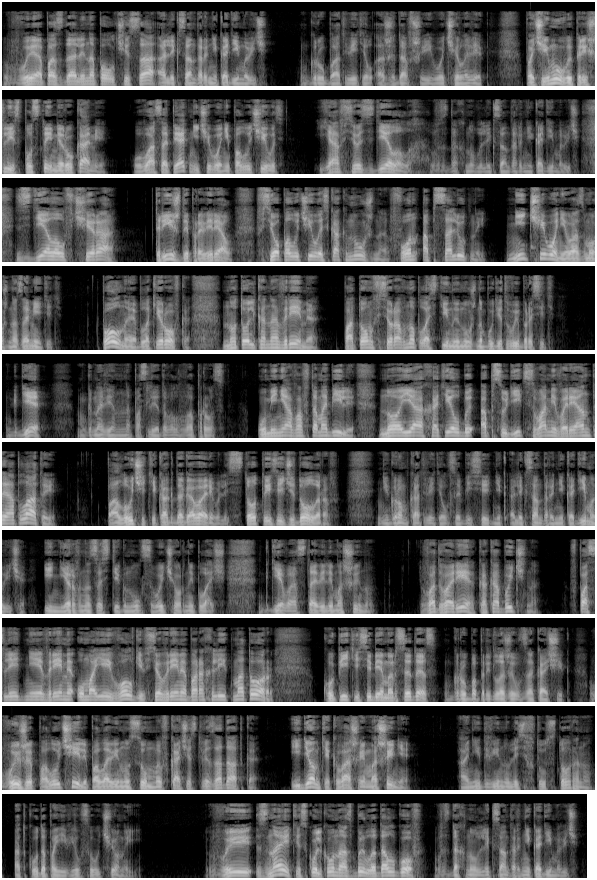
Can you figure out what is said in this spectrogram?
«Вы опоздали на полчаса, Александр Никодимович», — грубо ответил ожидавший его человек. «Почему вы пришли с пустыми руками? У вас опять ничего не получилось?» «Я все сделал», — вздохнул Александр Никодимович. «Сделал вчера. Трижды проверял. Все получилось как нужно. Фон абсолютный. Ничего невозможно заметить. Полная блокировка. Но только на время. Потом все равно пластины нужно будет выбросить. «Где?» — мгновенно последовал вопрос. «У меня в автомобиле, но я хотел бы обсудить с вами варианты оплаты». «Получите, как договаривались, сто тысяч долларов», — негромко ответил собеседник Александра Никодимовича и нервно застегнул свой черный плащ. «Где вы оставили машину?» «Во дворе, как обычно. В последнее время у моей «Волги» все время барахлит мотор. Купите себе «Мерседес», — грубо предложил заказчик. «Вы же получили половину суммы в качестве задатка. Идемте к вашей машине». Они двинулись в ту сторону, откуда появился ученый. «Вы знаете, сколько у нас было долгов?» — вздохнул Александр Никодимович.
